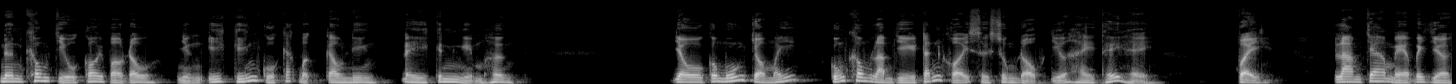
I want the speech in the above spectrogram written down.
nên không chịu coi vào đâu những ý kiến của các bậc cao niên đầy kinh nghiệm hơn. Dầu có muốn cho mấy, cũng không làm gì tránh khỏi sự xung đột giữa hai thế hệ. Vậy, làm cha mẹ bây giờ,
